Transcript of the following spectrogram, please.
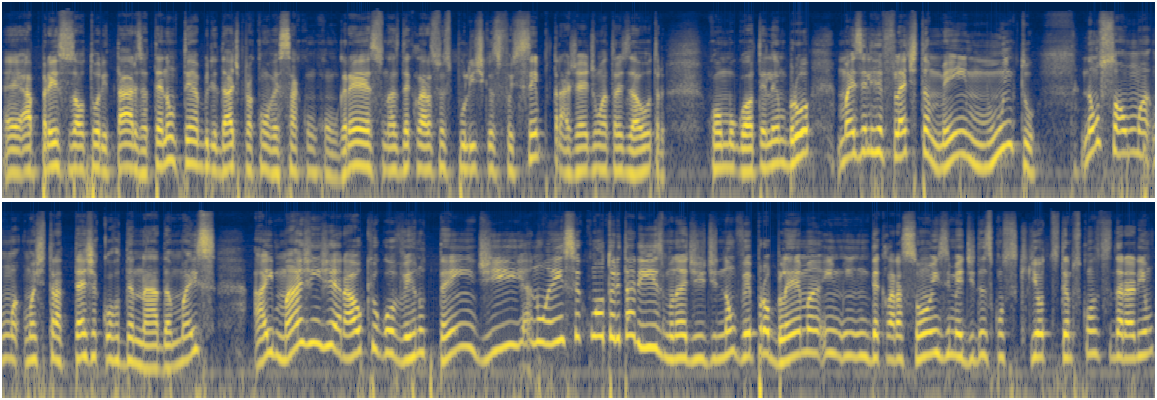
é, apreços autoritários, até não tem habilidade para conversar com o Congresso, nas declarações políticas foi sempre tragédia uma atrás da outra, como o Walter lembrou, mas ele reflete também muito, não só uma, uma, uma estratégia coordenada, mas a imagem geral que o governo tem de anuência com autoritarismo, né? De, de não ver problema em, em declarações e medidas que outros tempos considerariam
